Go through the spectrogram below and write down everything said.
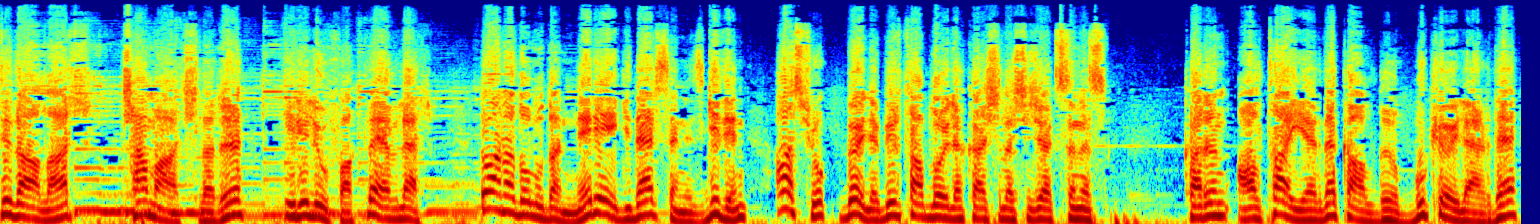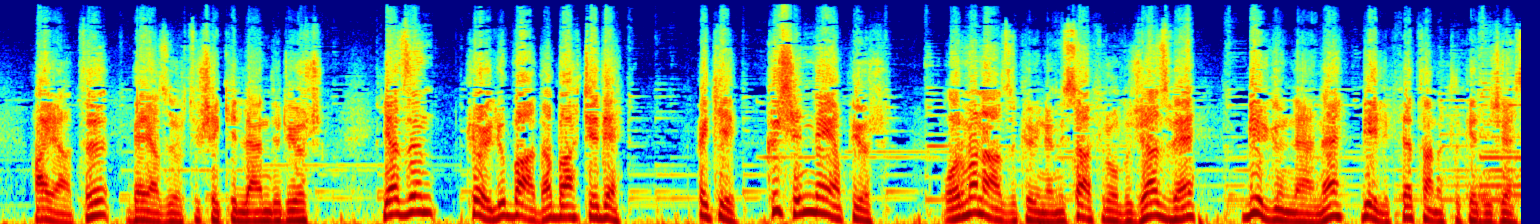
Sisli dağlar, çam ağaçları, irili ufaklı evler. Doğu Anadolu'da nereye giderseniz gidin az çok böyle bir tabloyla karşılaşacaksınız. Karın 6 ay yerde kaldığı bu köylerde hayatı beyaz örtü şekillendiriyor. Yazın köylü bağda bahçede. Peki kışın ne yapıyor? Orman Ağzı köyüne misafir olacağız ve bir günlerine birlikte tanıklık edeceğiz.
